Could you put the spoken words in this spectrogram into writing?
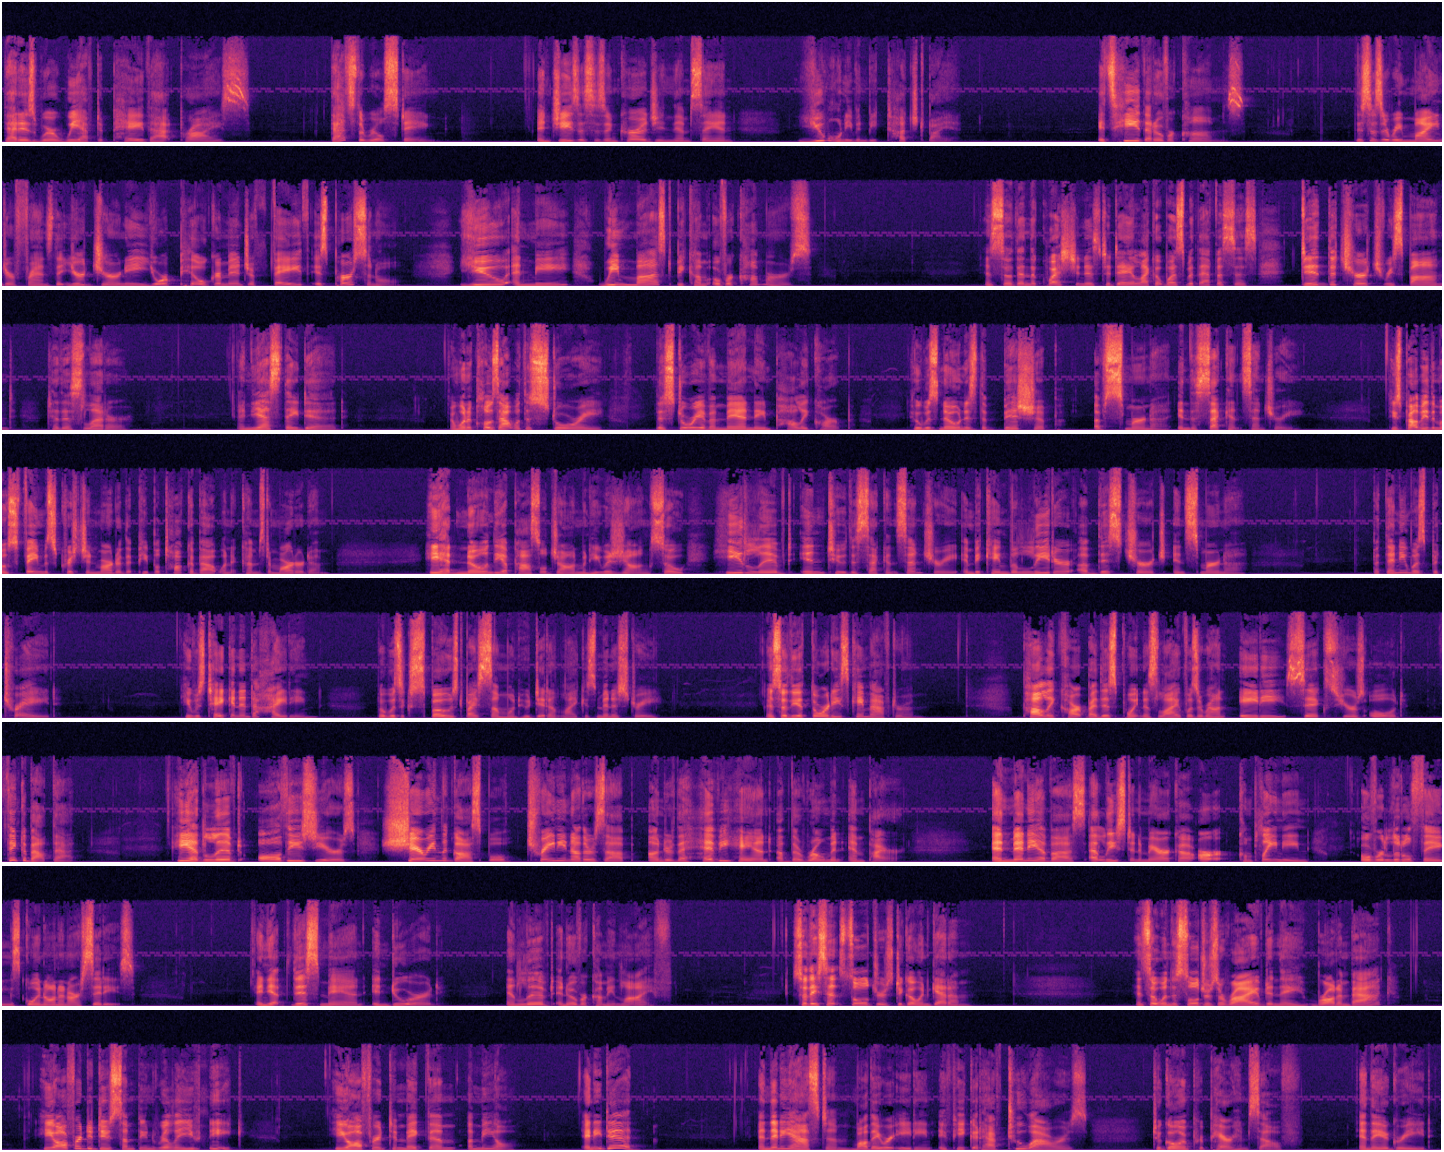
that is where we have to pay that price. That's the real sting. And Jesus is encouraging them saying you won't even be touched by it. It's he that overcomes. This is a reminder friends that your journey your pilgrimage of faith is personal you and me, we must become overcomers. And so then the question is today, like it was with Ephesus, did the church respond to this letter? And yes, they did. I want to close out with a story the story of a man named Polycarp, who was known as the Bishop of Smyrna in the second century. He's probably the most famous Christian martyr that people talk about when it comes to martyrdom. He had known the Apostle John when he was young, so he lived into the second century and became the leader of this church in Smyrna. But then he was betrayed. He was taken into hiding, but was exposed by someone who didn't like his ministry. And so the authorities came after him. Polycarp, by this point in his life, was around 86 years old. Think about that. He had lived all these years sharing the gospel, training others up under the heavy hand of the Roman Empire. And many of us, at least in America, are complaining over little things going on in our cities. And yet, this man endured and lived an overcoming life. So they sent soldiers to go and get him. And so when the soldiers arrived and they brought him back, he offered to do something really unique. He offered to make them a meal. And he did. And then he asked him, while they were eating, if he could have two hours to go and prepare himself. And they agreed.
